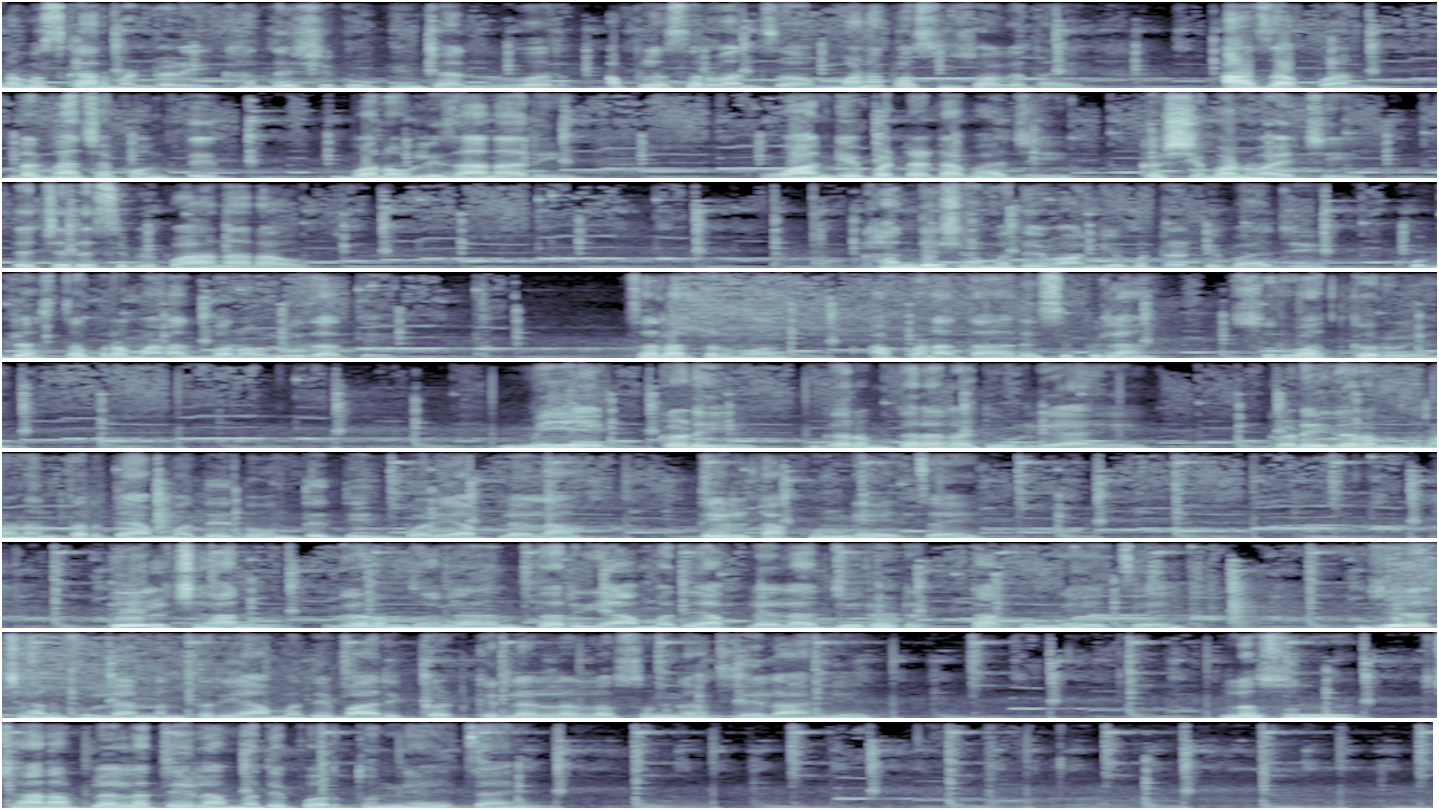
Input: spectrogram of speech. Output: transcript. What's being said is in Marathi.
नमस्कार मंडळी खानदेशी कुकिंग चॅनलवर आपलं सर्वांचं मनापासून स्वागत आहे. आज आपण लग्नाच्या पंक्तीत बनवली जाणारी वांगे बटाटा भाजी कशी बनवायची त्याची रेसिपी पाहणार आहोत. खानदेशामध्ये वांगे बटाटे भाजी खूप जास्त प्रमाणात बनवली जाते. चला तर मग आपण आता रेसिपीला सुरुवात करूया. मी एक कढई गरम करायला ठेवली आहे. कढई गरम झाल्यानंतर त्यामध्ये दोन ते तीन पळी आपल्याला तेल टाकून घ्यायचं आहे तेल छान गरम झाल्यानंतर यामध्ये आपल्याला जिरं टाकून घ्यायचं आहे जिरं छान फुलल्यानंतर यामध्ये बारीक कट केलेला लसूण घातलेला आहे. लसूण छान आपल्याला तेलामध्ये परतून घ्यायचं आहे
